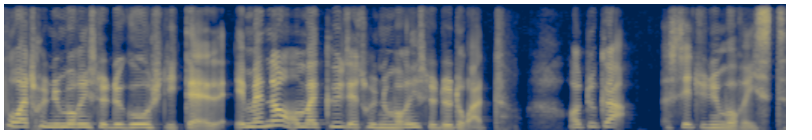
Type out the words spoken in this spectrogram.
pour être une humoriste de gauche, dit-elle, et maintenant on m'accuse d'être une humoriste de droite. En tout cas, c'est une humoriste.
